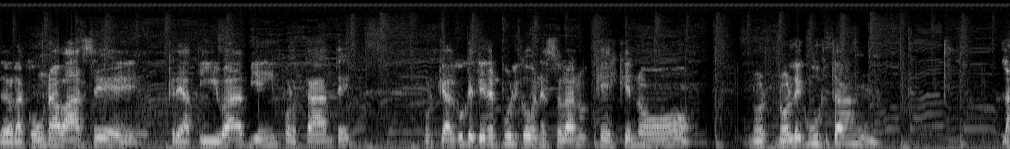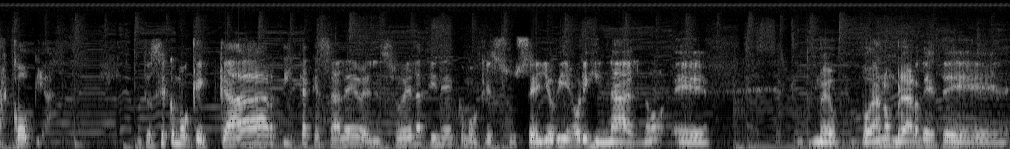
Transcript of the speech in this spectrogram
de verdad con una base creativa bien importante, porque algo que tiene el público venezolano que es que no, no, no le gustan las copias. Entonces como que cada artista que sale de Venezuela tiene como que su sello bien original, ¿no? Eh, me voy a nombrar desde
